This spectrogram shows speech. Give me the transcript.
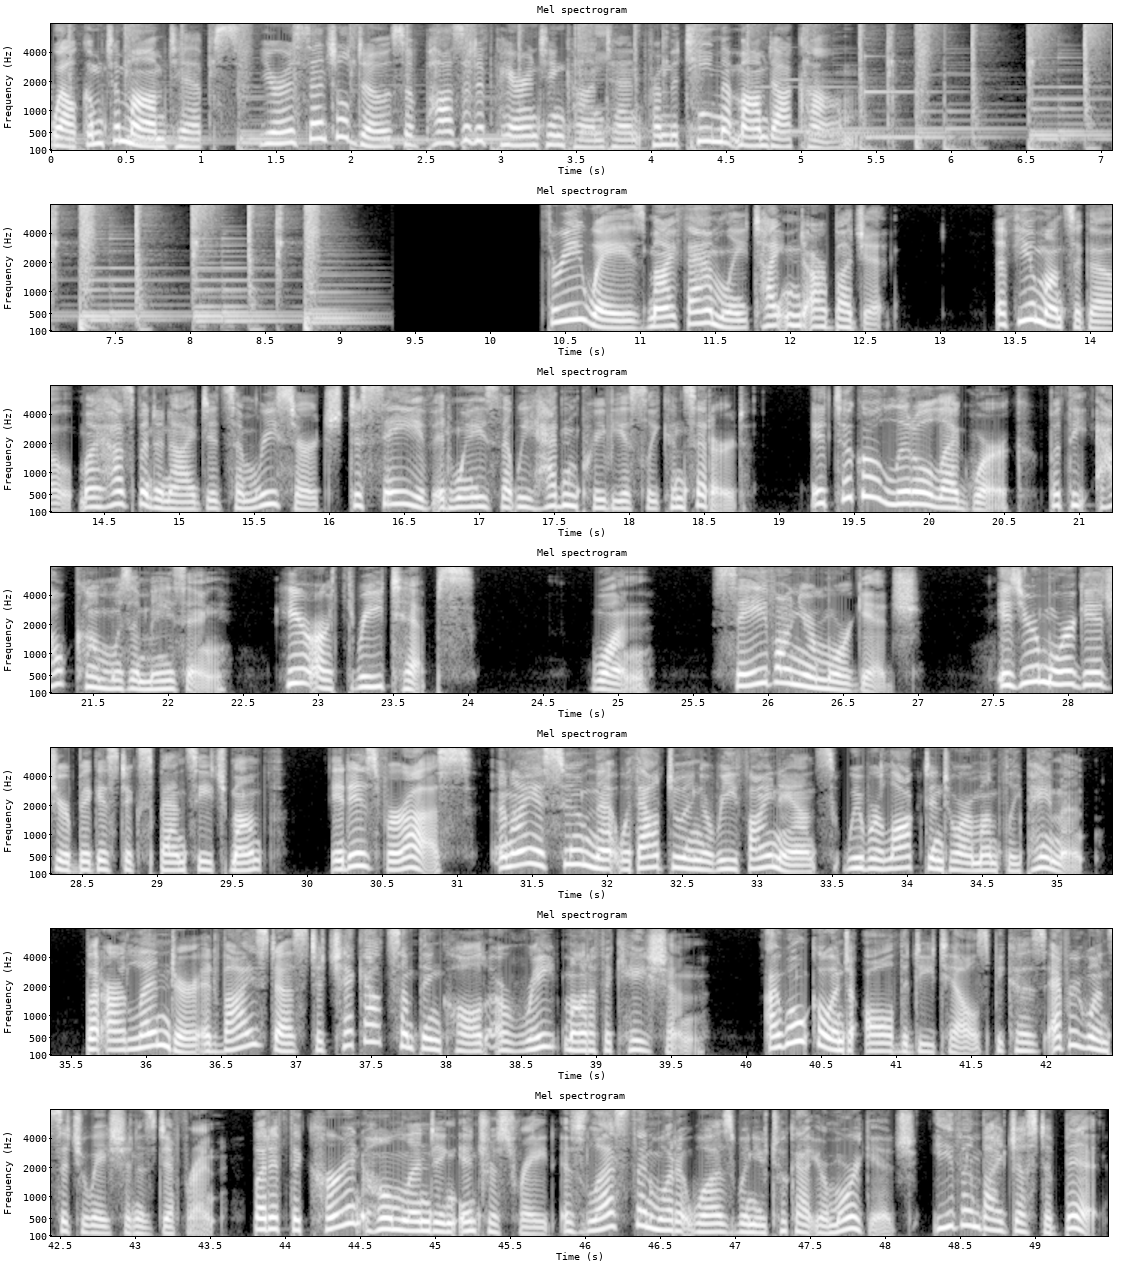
Welcome to Mom Tips, your essential dose of positive parenting content from the team at mom.com. Three ways my family tightened our budget. A few months ago, my husband and I did some research to save in ways that we hadn't previously considered. It took a little legwork, but the outcome was amazing. Here are three tips. 1. Save on your mortgage. Is your mortgage your biggest expense each month? It is for us, and I assume that without doing a refinance, we were locked into our monthly payment. But our lender advised us to check out something called a rate modification. I won't go into all the details because everyone's situation is different. But if the current home lending interest rate is less than what it was when you took out your mortgage, even by just a bit,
